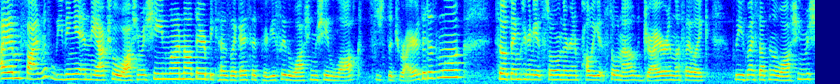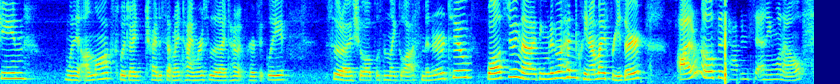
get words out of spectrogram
I am fine with leaving it in the actual washing machine when I'm not there because like I said previously, the washing machine locks. It's just the dryer that doesn't lock. So if things are gonna get stolen, they're gonna probably get stolen out of the dryer unless I like leave my stuff in the washing machine when it unlocks, which I try to set my timer so that I time it perfectly so that I show up within like the last minute or two. While it's doing that, I think I'm gonna go ahead and clean out my freezer. I don't know if this happens to anyone else,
